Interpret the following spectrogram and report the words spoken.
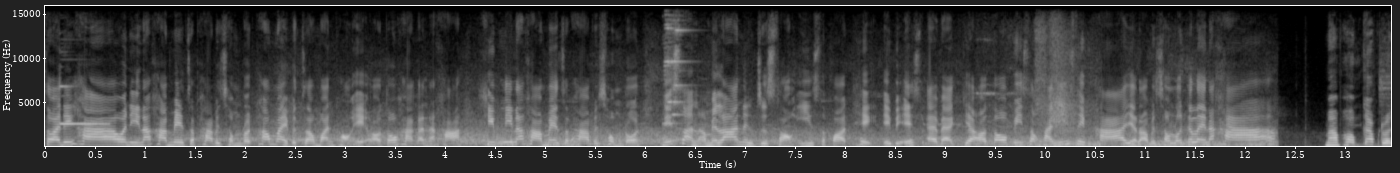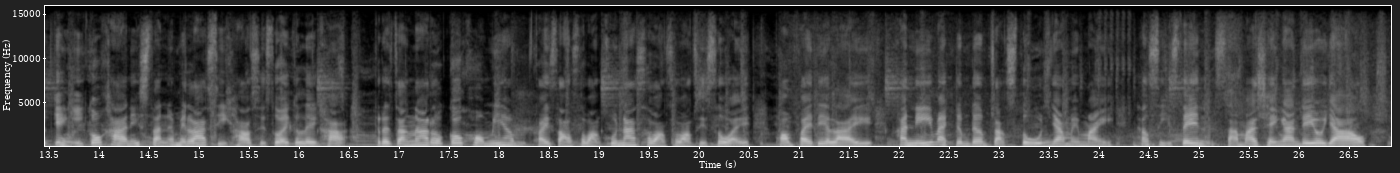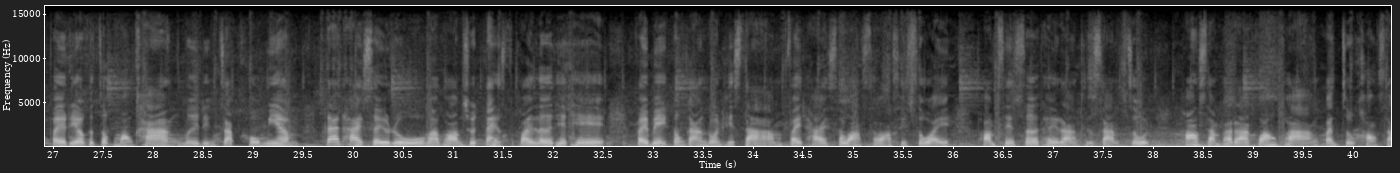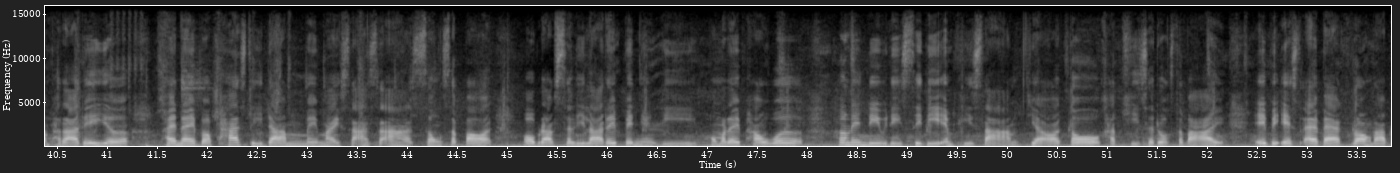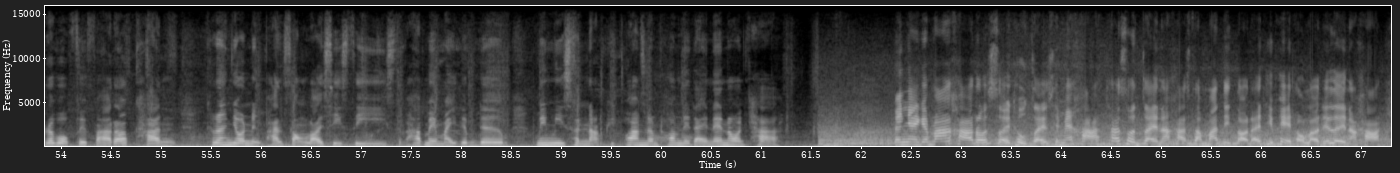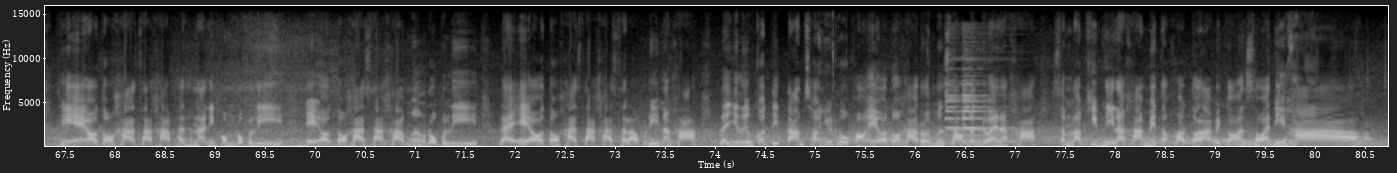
สวัสดีค่ะ วันนี้นะคะเมย์จะพาไปชมรถเข้าใหม่ประจำวันของเอกออโต้ค่ะกันนะคะ คลิปนี้นะคะเมย์จะพาไปชมรถ Nissan Almera 1.2 e Sport Tech ABS Airbag Gear Auto ปี 2020 ค่ะเดี๋ยวเราไปชมรถกันเลยนะคะ มาพบกับรถเก่งอีโก้คาร์นิสสันอเมร่าสีขาวสวยๆกันเลยค่ะ กระจังหน้าโลโก้โครเมียม ไฟส่องสว่างคู่หน้าสว่างสว่างสวยๆพร้อมไฟเดย์ไลท์คันนี้แม็กเดิมๆจากศูนย์ยางใหม่ๆ ทั้ง 4 เส้นสามารถใช้งานได้ยาวๆไฟเลี้ยวกระจกมองข้าง มือดึงจับโครเมียม ด้านท้ายสวยหรู มาพร้อมชุดแต่งสปอยเลอร์เท่ๆ ไฟเบรกตรงกลางดวงที่ 3 ไฟท้ายสว่างสว่างสวยๆ พร้อมเซ็นเซอร์ถอยหลังถึง 3 จุด ห้องสัมภาระกว้างขวาง บรรจุของสัมภาระได้เยอะ ภายในเบาะผ้าสีดำ ใหม่ๆ สะอาดสะอาดๆทรงสปอร์ต อบรับสรีระได้เป็นอย่างดีพวงมาลัยพาวเวอร์ เครื่องเล่น DVD CD MP3 เกียร์ออโต้ขับขี่สะดวกสบาย ABS Airbag รองรับระบบไฟฟ้ารอบคัน เครื่องยนต์ 1,200 ซีซี สภาพใหม่ ๆ เดิมๆ ไม่มีชนหนักพลิกคว่ำน้ำท่วมใดๆ แน่นอนค่ะ เป็นไงกันบ้างคะ รถสวยถูกใจใช่ไหมคะ ถ้าสนใจนะคะ สามารถติดต่อได้ที่เพจของเราได้เลยนะคะ ที่เอออโต้คาสาขาพัฒนานิคมลบบุรีเอออโต้คาสาขาเมืองลบบุรี และเอออโต้คาสาขาสระบุรีนะคะ และอย่าลืมกดติดตามช่อง YouTube ของเอออโต้คารถมือสองกันด้วยนะคะสำหรับคลิปนี้นะคะเมย์ต้องขอตัวลาไปก่อน สวัสดีค่ะ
